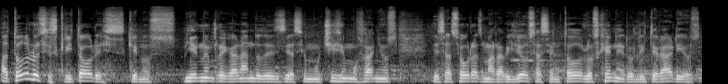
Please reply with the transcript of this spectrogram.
a todos los escritores que nos vienen regalando desde hace muchísimos años esas obras maravillosas en todos los géneros literarios,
